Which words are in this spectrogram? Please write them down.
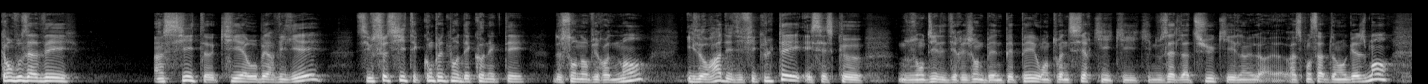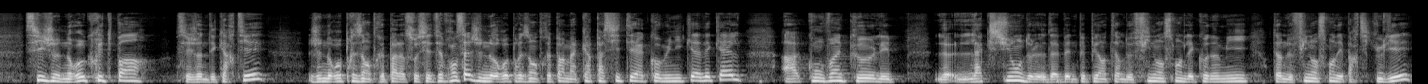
quand vous avez un site qui est à Aubervilliers, si ce site est complètement déconnecté de son environnement, il aura des difficultés. Et c'est ce que nous ont dit les dirigeants de BNPP ou Antoine Cyr qui, nous aide là-dessus, qui est le responsable de l'engagement. Si je ne recrute pas ces jeunes des quartiers, je ne représenterai pas la société française, je ne représenterai pas ma capacité à communiquer avec elle, à convaincre que l'action de, la BNPP en termes de financement de l'économie, en termes de financement des particuliers,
